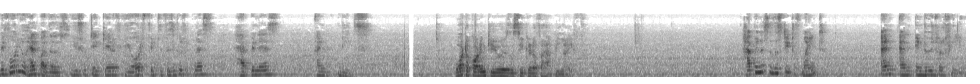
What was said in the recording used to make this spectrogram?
Before you help others, you should take care of your physical fitness, happiness, and needs. What, according to you, is the secret of a happy life? Happiness is the state of mind and an individual feeling.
